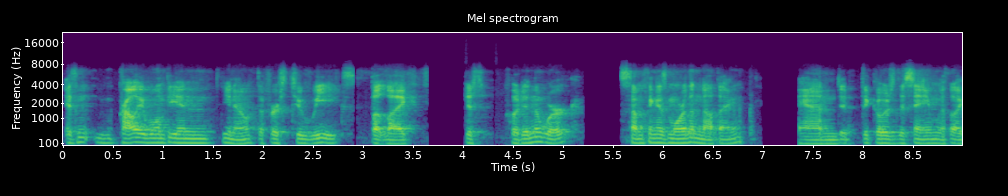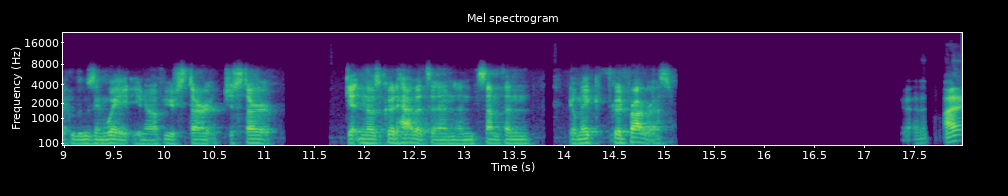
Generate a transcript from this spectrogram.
Isn't probably won't be in you know the first two weeks, but like just put in the work. Something is more than nothing, and it, it goes the same with like losing weight. You know, if you start just start getting those good habits in, and something you'll make good progress. Yeah, I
